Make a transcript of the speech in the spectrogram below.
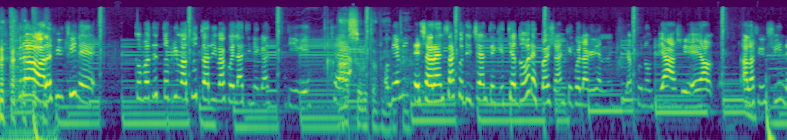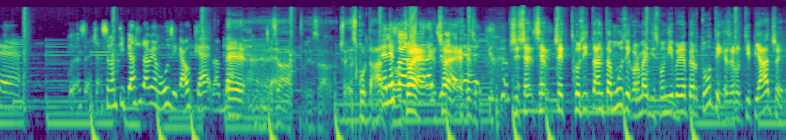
Però alla fin fine, come ho detto prima, tutto arriva a quei lati negativi. Cioè, Assolutamente. Ovviamente c'era un sacco di gente che ti adora e poi c'è anche quella che, a cui non piaci e a, alla fin fine... Cioè, se non ti piace la mia musica, ok, vabbè. Eh, cioè. Esatto, esatto. Cioè, ascolta altro. Cioè, cioè, c'è, c'è, c'è così tanta musica ormai disponibile per tutti che se non ti piace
